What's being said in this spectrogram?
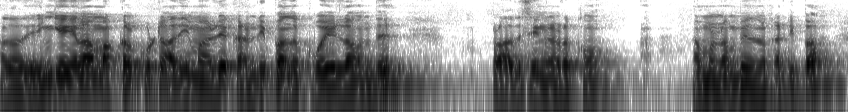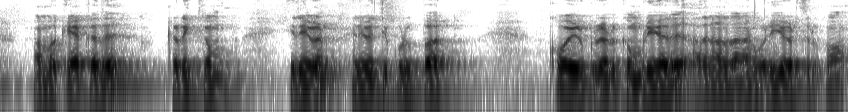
அதாவது எங்கெங்கெல்லாம் மக்கள் கூட்டம் அதிகமாக இல்லையோ கண்டிப்பாக அந்த கோயிலில் வந்து பல அதிசயங்கள் நடக்கும். நம்ம நம்பி கண்டிப்பாக நம்ம கேட்கறது கிடைக்கும். இறைவன் நிறைவேற்றி கொடுப்பார். கோயிலுக்குள்ளே எடுக்க முடியாது. அதனால தான் நாங்கள் வெளியே எடுத்திருக்கோம்.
